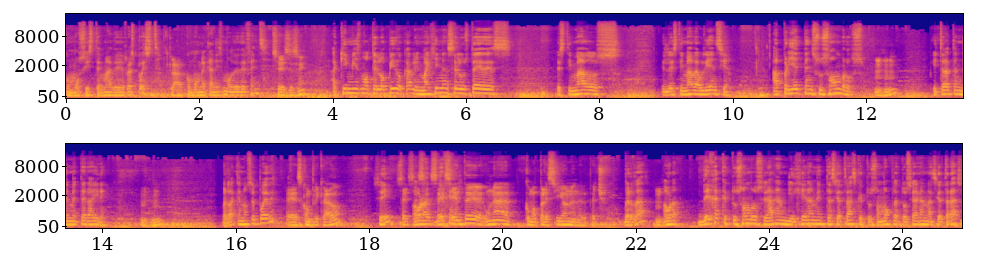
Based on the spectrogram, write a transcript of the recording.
como sistema de respuesta, Claro. como mecanismo de defensa. Sí, sí, sí. Aquí mismo te lo pido, Carlos. Imagínenselo ustedes, estimados, la estimada audiencia. Aprieten sus hombros y traten de meter aire. ¿Verdad que no se puede? Es complicado. Sí. Se, se- Ahora, se- siente una como presión en el pecho. ¿verdad? Ahora, deja que tus hombros se hagan ligeramente hacia atrás, que tus homóplatos se hagan hacia atrás.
